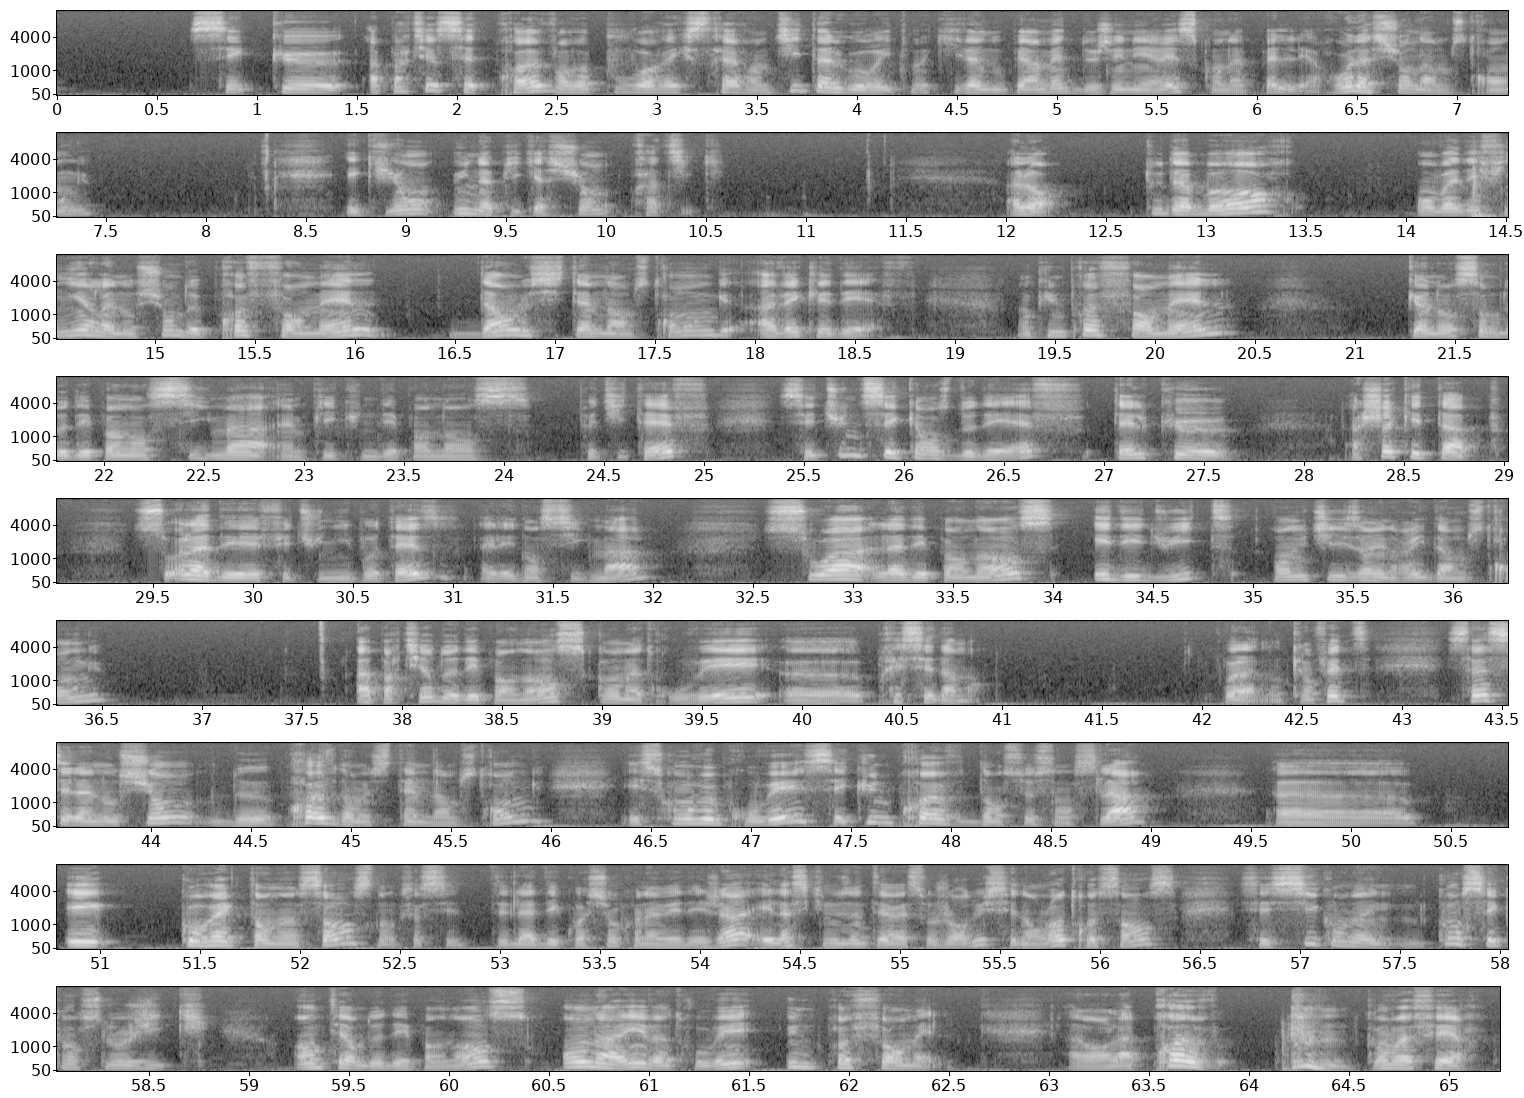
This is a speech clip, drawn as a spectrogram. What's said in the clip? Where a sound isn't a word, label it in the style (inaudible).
c'est que à partir de cette preuve, on va pouvoir extraire un petit algorithme qui va nous permettre de générer ce qu'on appelle les relations d'Armstrong et qui ont une application pratique. Alors, tout d'abord, on va définir la notion de preuve formelle dans le système d'Armstrong avec les DF. Donc une preuve formelle qu'un ensemble de dépendances sigma implique une dépendance petit f, c'est une séquence de DF telle que à chaque étape, soit la DF est une hypothèse, elle est dans sigma, soit la dépendance est déduite en utilisant une règle d'Armstrong à partir de dépendances qu'on a trouvées euh, précédemment. Voilà, donc en fait, ça c'est la notion de preuve dans le système d'Armstrong, et ce qu'on veut prouver, c'est qu'une preuve dans ce sens-là euh, est correcte en un sens, donc ça c'était l'adéquation qu'on avait déjà, et là ce qui nous intéresse aujourd'hui c'est dans l'autre sens, c'est si qu'on a une conséquence logique en termes de dépendance, on arrive à trouver une preuve formelle. Alors la preuve (clears throat) qu'on va faire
